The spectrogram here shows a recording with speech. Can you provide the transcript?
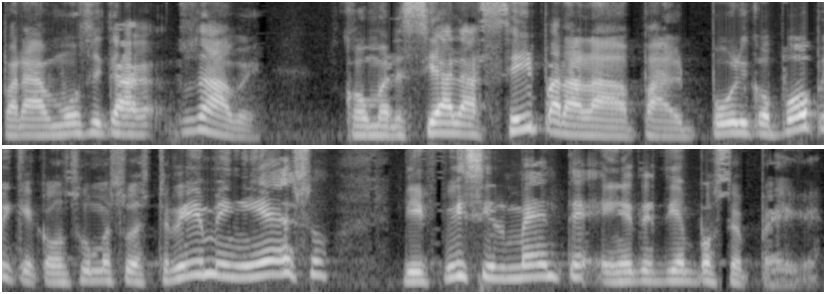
para música, tú sabes, comercial así para, la, para el público pop y que consume su streaming y eso, difícilmente en este tiempo se pegue.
